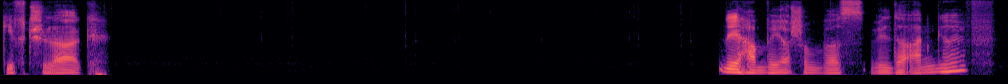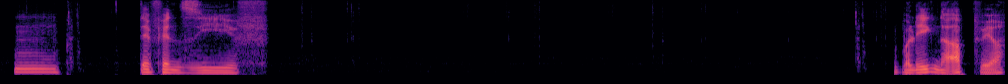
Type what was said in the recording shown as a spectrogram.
Giftschlag. Nee, haben wir ja schon was. Wilder Angriff. Hm. Defensiv. Überlegene Abwehr.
